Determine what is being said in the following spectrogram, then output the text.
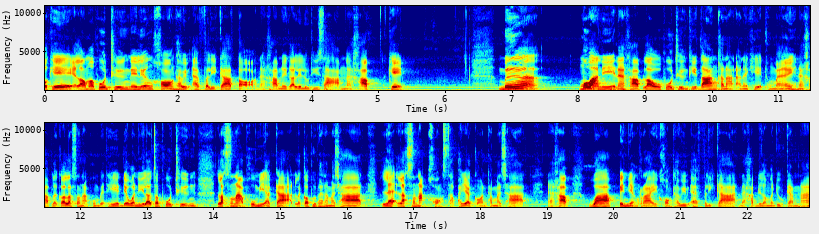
โอเค เรามาพูดถึงในเรื่องของทวีปแอฟริกาต่อนะครับในการเรียนรู้ที่ 3 นะครับ โอเค เมื่อเมื่อวานนี้นะครับเราพูดถึงที่ตั้งขนาดอาณาเขตถูกไหมนะครับแล้วก็ลักษณะภูมิประเทศ เดี๋ยววันนี้เราจะพูดถึงลักษณะภูมิอากาศ แล้วก็พืชพันธุ์ธรรมชาติ และลักษณะของทรัพยากรธรรมชาตินะครับ ว่าเป็นอย่างไรของทวีปแอฟริกานะครับเดี๋ยวเรามาดูกันนะ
